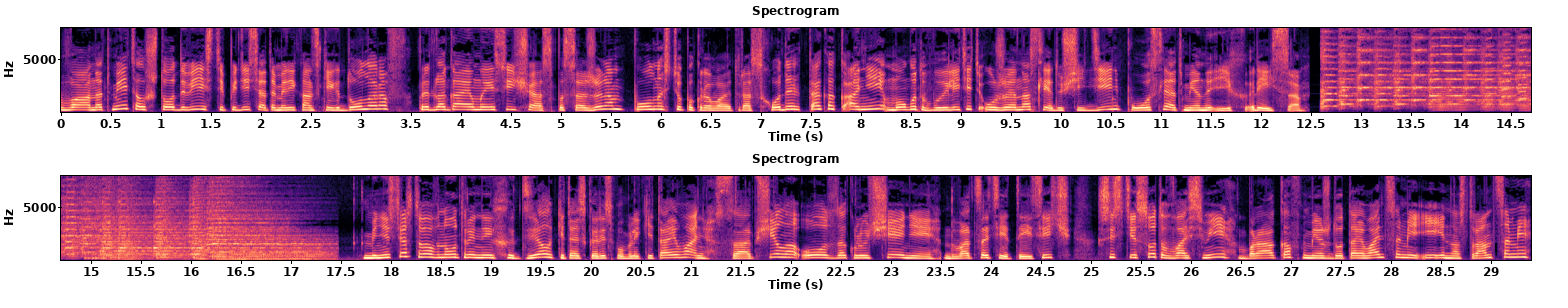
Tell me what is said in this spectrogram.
Ван отметил, что 250 американских долларов, предлагаемые сейчас пассажирам, полностью покрывают расходы, так как они могут вылететь уже на следующий день после отмены их рейса. Министерство внутренних дел Китайской республики Тайвань сообщило о заключении 20 тысяч 608 браков между тайваньцами и иностранцами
